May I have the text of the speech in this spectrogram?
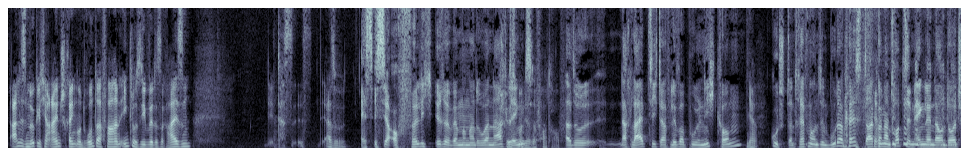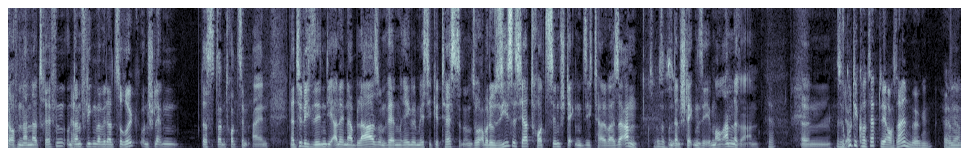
alles Mögliche einschränken und runterfahren, inklusive des Reisen. Das ist, also. Es ist ja auch völlig irre, wenn man mal drüber nachdenkt. Ja sofort drauf. Also nach Leipzig darf Liverpool nicht kommen. Ja. Gut, dann treffen wir uns in Budapest. Da können dann trotzdem Engländer und Deutsche aufeinandertreffen und Ja. dann fliegen wir wieder zurück und schleppen das dann trotzdem ein. Natürlich sind die alle in der Blase und werden regelmäßig getestet und so, aber du siehst es ja, trotzdem stecken sie sich teilweise an. So ist es. Und dann stecken sie eben auch andere an. Ja. Ähm, So ja. gut die Konzepte ja auch sein mögen. Ähm, Ja.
